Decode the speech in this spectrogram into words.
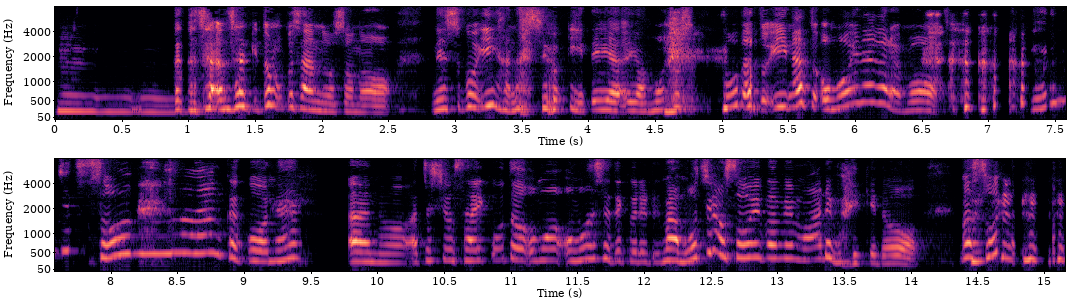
うんうんうんだからさ さっきともこさんのその、ね、すごいいい話を聞いて、いやいや、本当そうだといいなと思いながらも、現実そんななんかこうね、あの私を最高と思思わせてくれる、まあもちろんそういう場面もあればいいけど、まあそういうの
